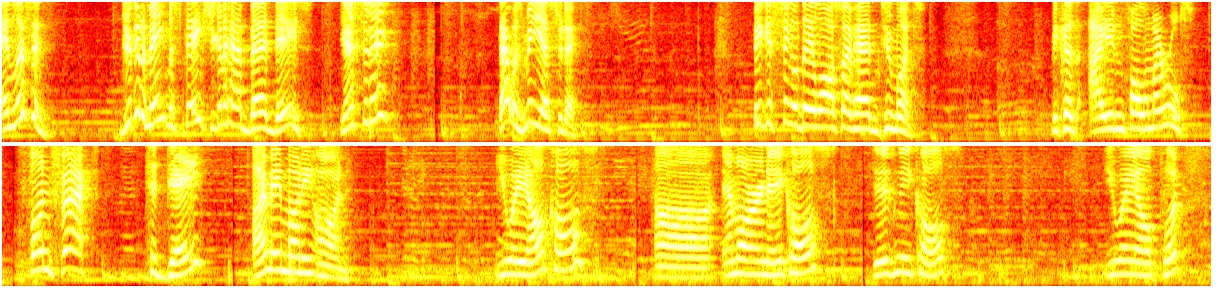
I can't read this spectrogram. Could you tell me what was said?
And listen, you're gonna make mistakes, you're gonna have bad days. Yesterday, that was me yesterday. Biggest single day loss I've had in two months. Because I didn't follow my rules. Fun fact today, I made money on UAL calls, uh, mRNA calls, Disney calls, UAL puts,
